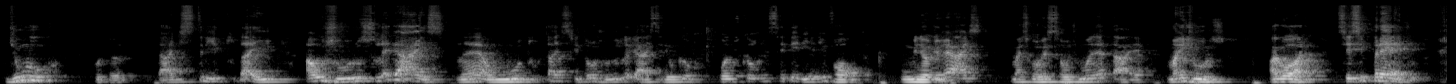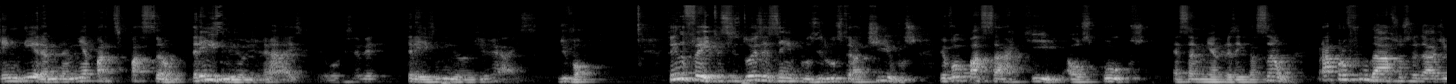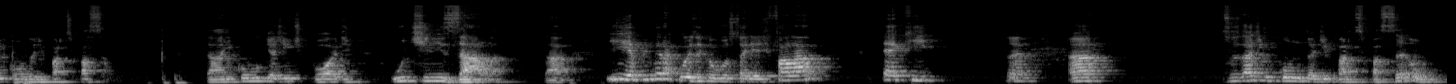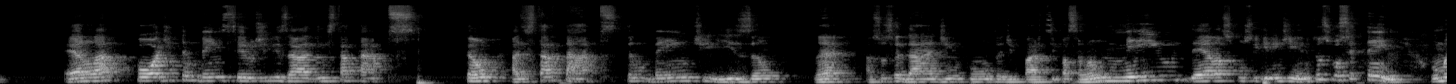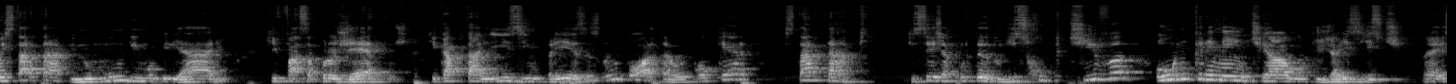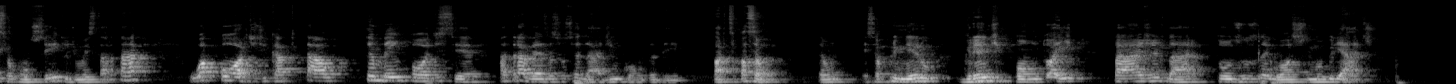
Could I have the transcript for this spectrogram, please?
de um lucro, porque está distrito daí aos juros legais, né? O mútuo está distrito aos juros legais, seria o que eu, quanto que eu receberia de volta? Um milhão de reais mais correção de monetária, mais juros. Agora, se esse prédio render na minha participação 3 milhões de reais, eu vou receber 3 milhões de reais de volta. Tendo feito esses dois exemplos ilustrativos, eu vou passar aqui aos poucos essa minha apresentação para aprofundar a sociedade em conta de participação, tá? E como que a gente pode utilizá-la, tá? E a primeira coisa que eu gostaria de falar é que né, a sociedade em conta de participação, ela pode também ser utilizada em startups. Então, as startups também utilizam né, a sociedade em conta de participação. É um meio delas conseguirem dinheiro. Então, se você tem uma startup no mundo imobiliário que faça projetos, que capitalize empresas, não importa, qualquer startup que seja, portanto, disruptiva ou incremente algo que já existe, né? esse é o conceito de uma startup, o aporte de capital também pode ser através da sociedade em conta de participação. Então, esse é o primeiro grande ponto aí para ajudar todos os negócios imobiliários.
